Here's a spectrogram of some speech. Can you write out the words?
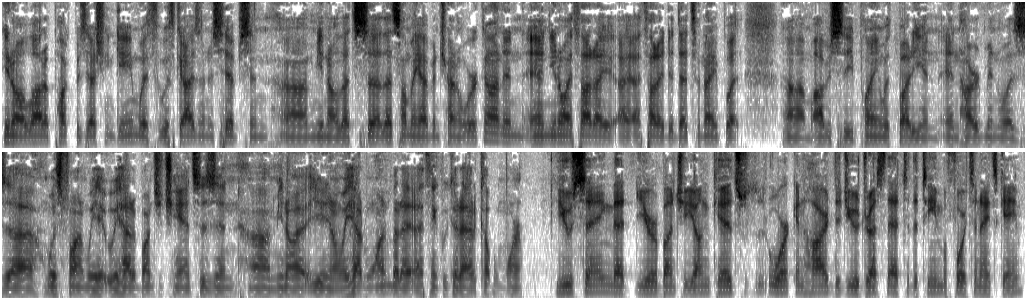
you know a lot of puck possession game with, with guys on his hips. And um, you know that's uh, that's something I've been trying to work on. And, and you know I thought I, I, I thought I did that tonight. But um, obviously playing with Buddy and, and Hardman was uh, was fun. We we had a bunch of chances, and um, you know you know we had one, but I, I think we could have had a couple more. You saying that you're a bunch of young kids working hard? Did you address that to the team before tonight's game?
